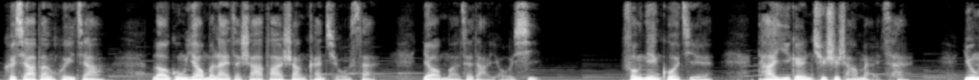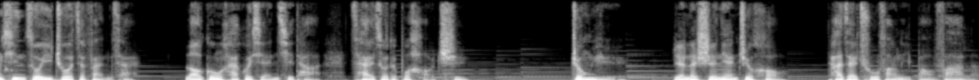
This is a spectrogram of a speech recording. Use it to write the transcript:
可下班回家，老公要么赖在沙发上看球赛，要么在打游戏。逢年过节，她一个人去市场买菜，用心做一桌子饭菜，老公还会嫌弃她菜做的不好吃。终于，忍了十年之后，她在厨房里爆发了。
